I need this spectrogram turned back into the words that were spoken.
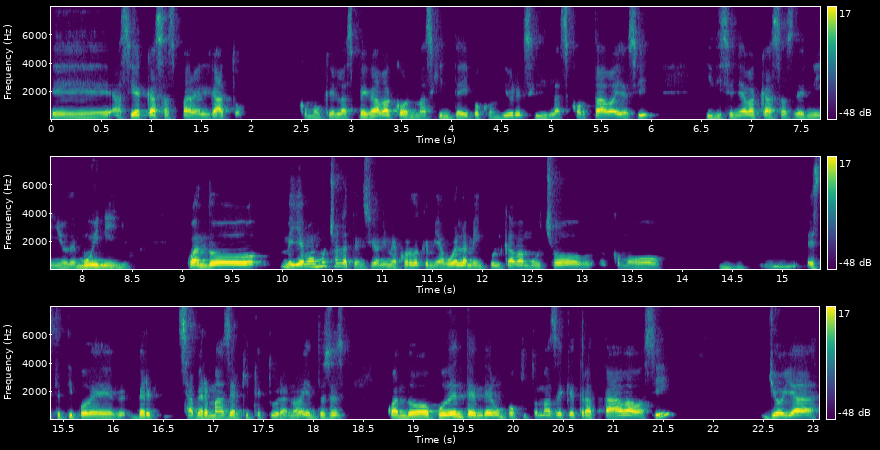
eh, hacía casas para el gato, como que las pegaba con masking tape o con Durex y las cortaba y así, y diseñaba casas de niño, de muy niño. Cuando me llamó mucho la atención y me acuerdo que mi abuela me inculcaba mucho como este tipo de ver, saber más de arquitectura, ¿no? Y entonces, cuando pude entender un poquito más de qué trataba o así, yo ya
